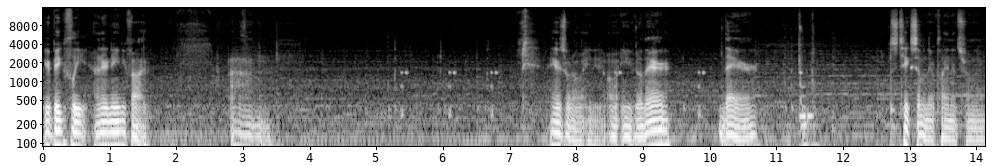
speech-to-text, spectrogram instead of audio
Your big fleet, 185. Um, Here's what I want you to do. I want you to go there, there. Let's take some of their planets from them.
